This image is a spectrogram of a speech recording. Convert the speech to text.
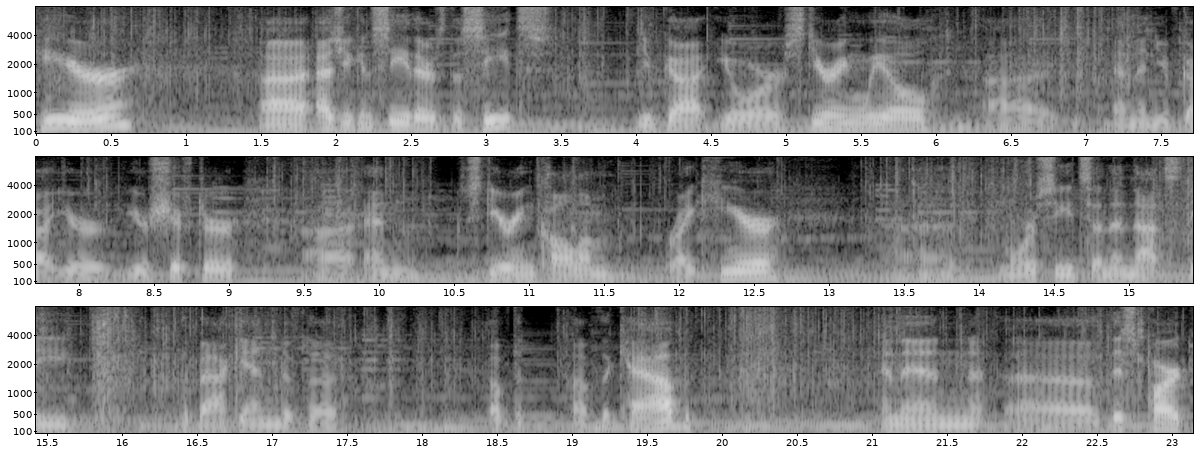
here, uh, as you can see, there's the seats. You've got your steering wheel, uh, and then you've got your, your shifter uh, and steering column right here. Uh, more seats, and then that's the the back end of the of the of the cab. And then uh, this part,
